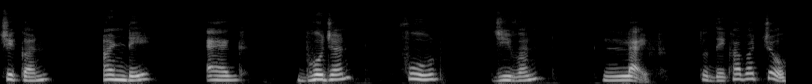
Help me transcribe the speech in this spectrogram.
चिकन, अंडे एग भोजन फ़ूड जीवन लाइफ तो देखा बच्चों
